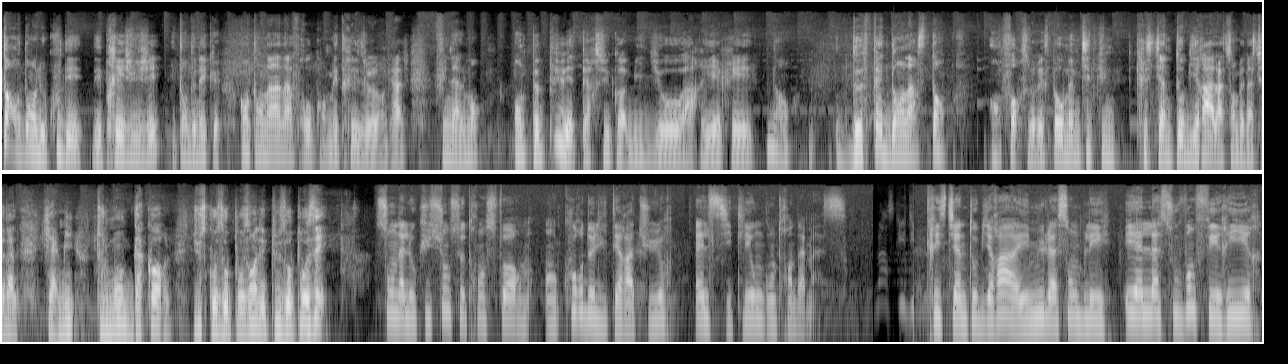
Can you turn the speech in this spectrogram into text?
tordant le cou des, préjugés, étant donné que quand on a un afro, qu'on maîtrise le langage, finalement, on ne peut plus être perçu comme idiot, arriéré. Non, de fait, dans l'instant, on force le respect au même titre qu'une Christiane Taubira à l'Assemblée nationale, qui a mis tout le monde d'accord, jusqu'aux opposants les plus opposés. Son allocution se transforme en cours de littérature. Elle cite Léon Gontran Damas. Christiane Taubira a ému l'Assemblée et elle l'a souvent fait rire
